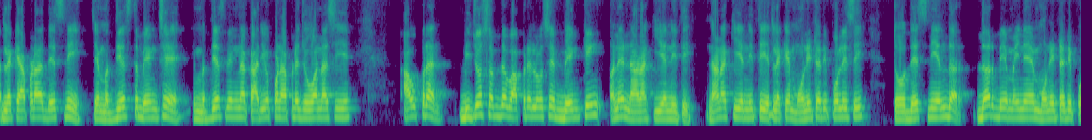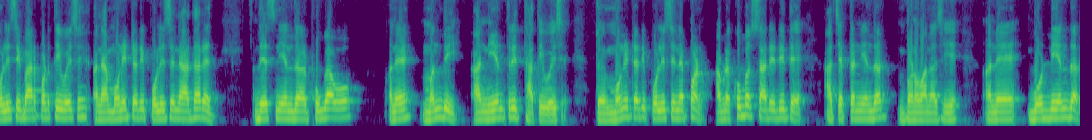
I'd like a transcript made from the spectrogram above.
એટલે કે આપણા દેશની જે મધ્યસ્થ બેંક છે, એ મધ્યસ્થ બેંકના કાર્યો પણ આપણે જોવાના છીએ. આ ઉપરાંત બીજો શબ્દ વાપરેલો છે બેન્કિંગ અને નાણાકીય નીતિ. નાણાકીય નીતિ એટલે કે મોનિટરી પોલિસી તો દેશની અંદર દર બે મહિને મોનિટરી પોલિસી બહાર પડતી હોય છે અને આ મોનિટરી પોલિસીને આધારે જ દેશની અંદર ફુગાવો અને મંદી આ નિયંત્રિત થતી હોય છે. તો એ મોનિટરી પોલિસીને પણ આપણે ખૂબ જ સારી રીતે આ ચેપ્ટરની અંદર ભણવાના છીએ. અને બોર્ડની અંદર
